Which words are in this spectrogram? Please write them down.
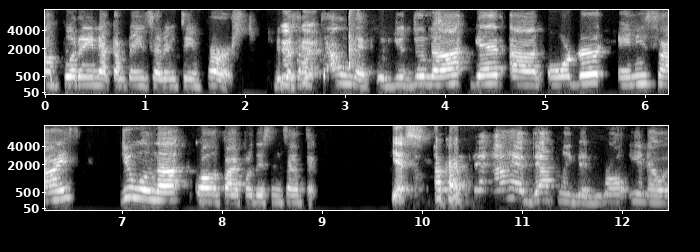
and put in a campaign 17 first. Because Good, I'm telling them, if you do not get an order any size, you will not qualify for this incentive. Yes, okay. I have definitely been, you know,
